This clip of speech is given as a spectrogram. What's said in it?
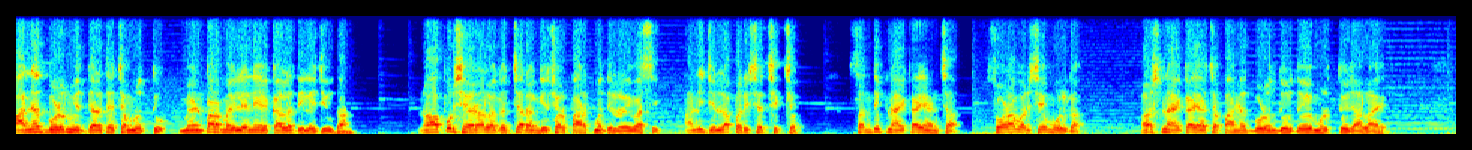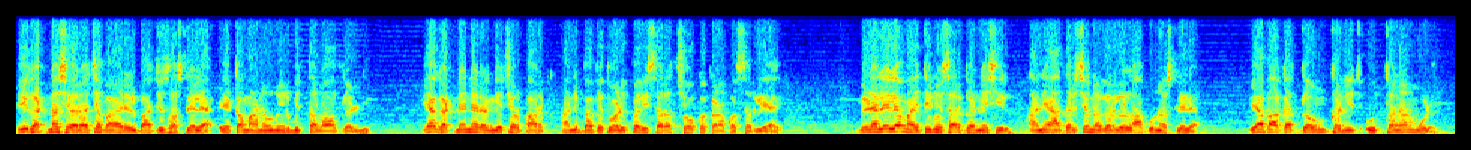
पाण्यात बुडून विद्यार्थ्याचा मृत्यू. मेंढपाळ महिलेने एकाला दिले जीवदान. नवापूर शहरालगतच्या रंगेश्वर पार्कमधील रहिवासी आणि जिल्हा परिषद शिक्षक संदीप नायका यांचा सोळा वर्षीय मुलगा हर्ष नायका याच्या पाण्यात बुडून दुर्दैवी मृत्यू झाला आहे. ही घटना शहराच्या बाहेरील बाजूस असलेल्या एका मानवनिर्मित तलावात घडली. या घटनेने रंगेश्वर पार्क आणि भगतवाडी परिसरात शोककळा पसरली आहे. मिळालेल्या माहितीनुसार गणेश हिल आणि आदर्श नगरला लागून असलेल्या या भागात गौण खनिज उत्खननामुळे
